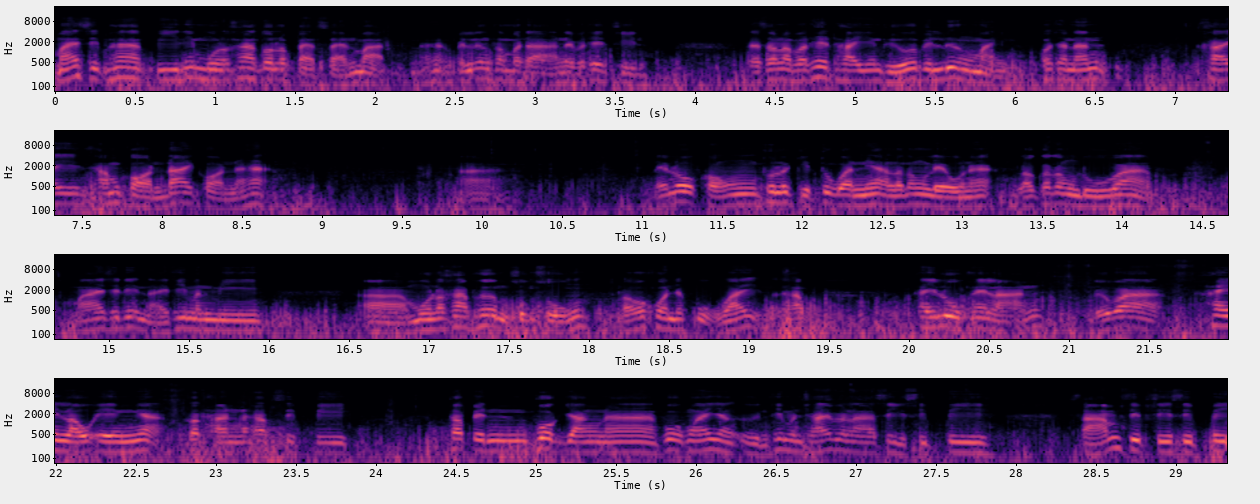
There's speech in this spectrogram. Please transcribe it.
ไม้ 15 ปีนี่มูลค่าต้นละ 8 0 0 0 0 0 บาทนะฮะเป็นเรื่องธรรมดาในประเทศจีน แต่สำหรับประเทศไทยยังถือว่าเป็นเรื่องใหม่ เพราะฉะนั้นใครทำก่อนได้ก่อนนะฮะในโลกของธุรกิจทุกวันนี้เราต้องเร็วนะเราก็ต้องดูว่าไม้ชนิดไหนที่มันมี มูลค่าเพิ่มสูงๆ เราก็ควรจะปลูกไว้นะครับ ให้ลูกให้หลาน หรือว่าให้เราเองเนี่ยก็ทันนะครับ 10 ปี ถ้าเป็นพวกยางนาพวกไม้อย่างอื่นที่มันใช้เวลา 40 ปี 30 40 ปี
